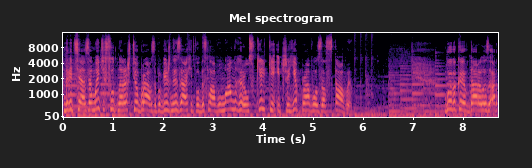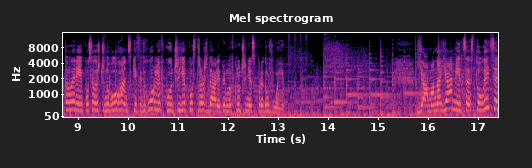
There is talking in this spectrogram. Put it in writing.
Дивіться, за мить суд нарешті обрав запобіжний захід Владиславу Мангеру. Скільки і чи є право застави? Бойовики вдарили з артилерії по селищу Новолуганське під Горлівкою. Чи є постраждалі пряме включення з передової? Яма на ямі це столиця.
